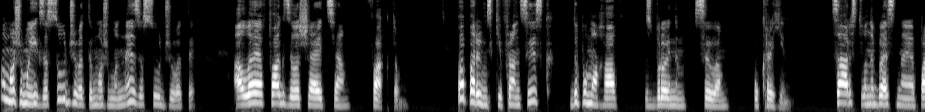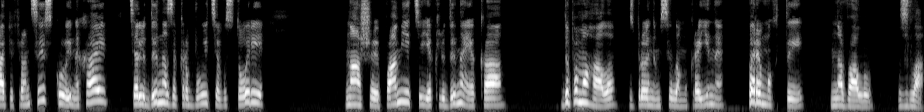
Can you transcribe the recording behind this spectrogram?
Ми можемо їх засуджувати, можемо не засуджувати, але факт залишається фактом. Папа Римський Франциск допомагав Збройним силам України. Царство Небесне папі Франциску, і нехай ця людина закарбується в історії нашої пам'яті як людина, яка допомагала Збройним силам України перемогти навалу зла.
